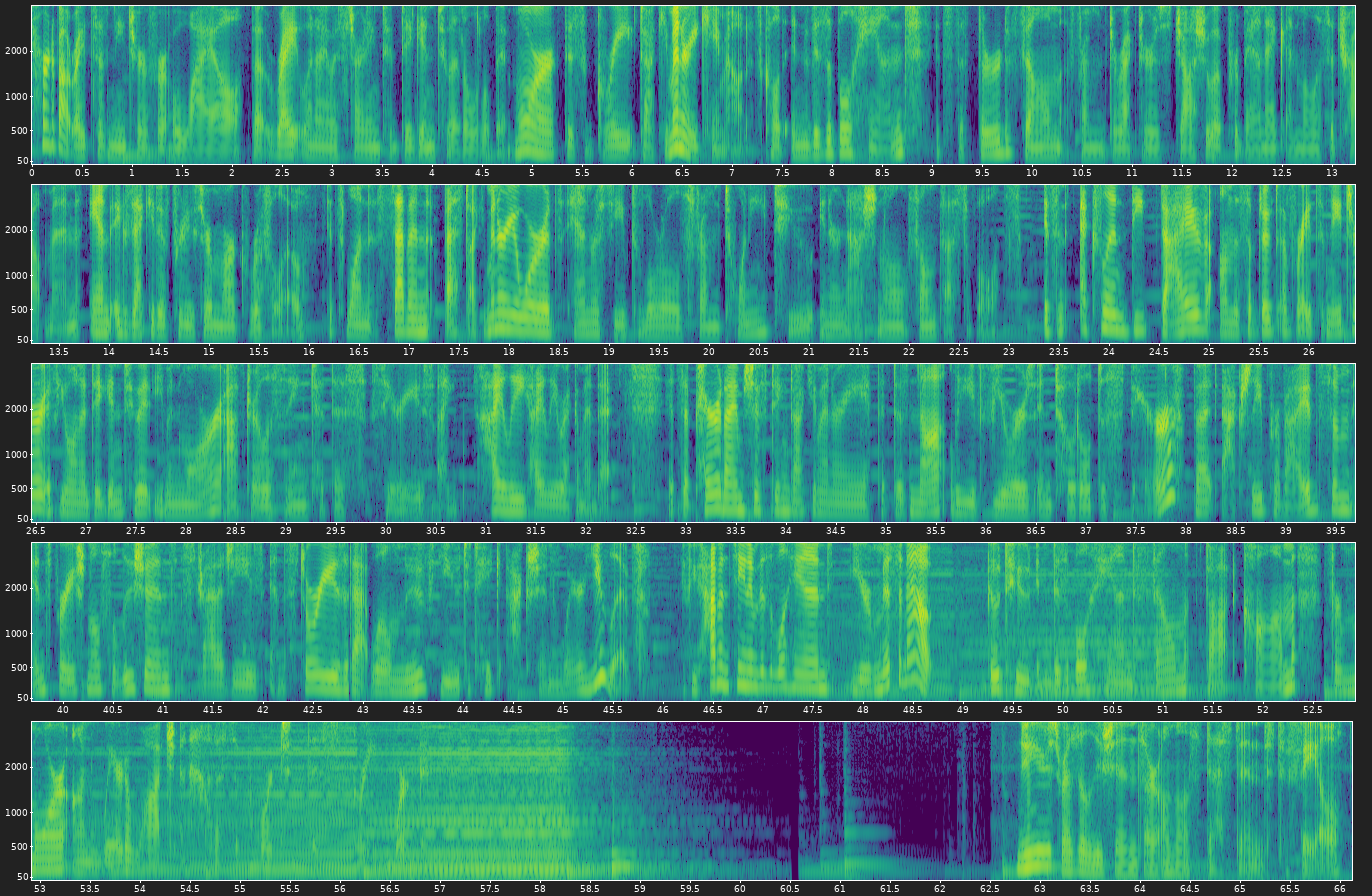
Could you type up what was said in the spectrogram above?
Heard about rights of nature for a while, but right when I was starting to dig into it a little bit more, this great documentary came out. It's called Invisible Hand. It's the third film from directors Joshua Pribanic and Melissa Troutman and executive producer Mark Ruffalo. It's won seven Best Documentary Awards and received laurels from 22 international film festivals. It's an excellent deep dive on the subject of rights of nature if you want to dig into it even more after listening to this series. I highly, highly recommend it. It's a paradigm shifting documentary that does not leave viewers in total despair, but actually provides some inspirational solutions, strategies, and stories that will move you to take action where you live. If you haven't seen Invisible Hand, you're missing out. Go to invisiblehandfilm.com for more on where to watch and how to support this great work. New Year's resolutions are almost destined to fail.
